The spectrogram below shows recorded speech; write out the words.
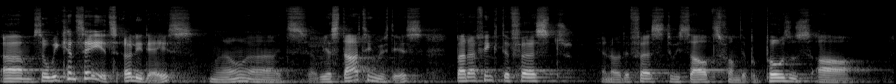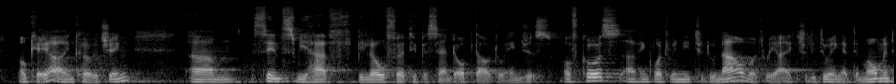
Um, so we can say it's early days. You know, uh, it's, we are starting with this, but I think the first you know, the first results from the proposals are okay, are encouraging, um, since we have below 30% opt-out ranges. Of course, I think what we need to do now, what we are actually doing at the moment,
